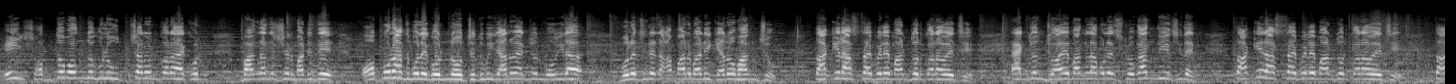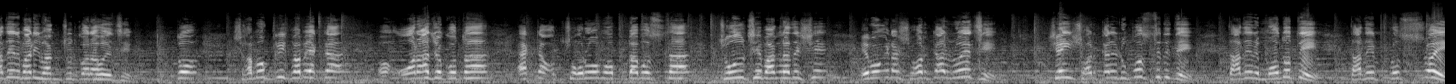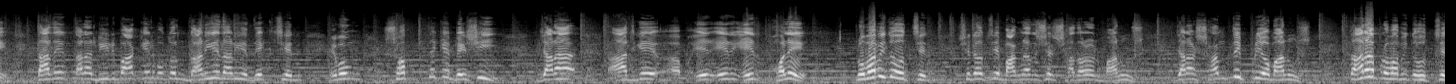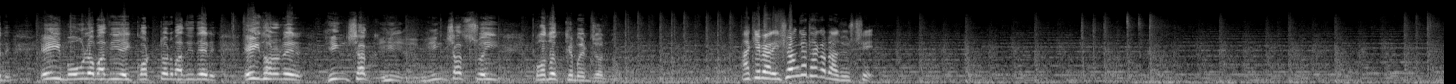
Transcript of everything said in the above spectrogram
এই শব্দবন্ধগুলো উচ্চারণ করা এখন বাংলাদেশের মাটিতে অপরাধ বলে গণ্য হচ্ছে। তুমি জানো, একজন মহিলা বলেছিলেন আপার বাড়ি কেন ভাঙছো? তাকে রাস্তায় ফেলে মারধর করা হয়েছে। একজন জয় বাংলা বলে স্লোগান দিয়েছিলেন, তাকে রাস্তায় ফেলে মারধর করা হয়েছে। তাদের বাড়ি ভাঙচুর করা হয়েছে। তো সামগ্রিকভাবে একটা অরাজকতা, একটা চরম অব্যবস্থা চলছে বাংলাদেশে এবং একটা সরকার রয়েছে। সেই সরকারের উপস্থিতিতে তাদের মদতে, তাদের প্রশ্রয়ে, তাদের তারা নির্বাকের মতন দাঁড়িয়ে দাঁড়িয়ে দেখছেন এবং সব থেকে বেশি যারা আজকে এর এর এর ফলে প্রভাবিত হচ্ছেন সেটা হচ্ছে বাংলাদেশের সাধারণ মানুষ, যারা শান্তিপ্রিয় মানুষ। তারা প্রভাবিত হচ্ছেন। এই মৌলবাদী এই কট্টরবাদীদের এই ধরনের হিংসা হি- হিংসাশ্রয়ী পদক্ষেপের জন্য। একেবারেই সঙ্গে থাকো রাজস্বী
